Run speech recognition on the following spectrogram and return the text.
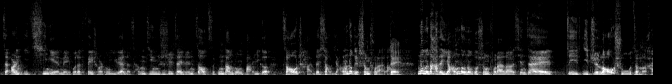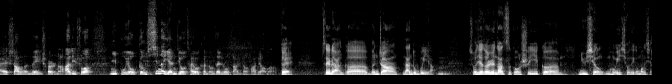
在2017年，美国的费城儿童医院呢，曾经是在人造子宫当中把一个早产的小羊都给生出来了。对，那么大的羊都能够生出来了，现在这一只老鼠怎么还上了 Nature 呢？按理说，你不有更新的研究才有可能在这种杂志上发表吗？对，这两个文章难度不一样。嗯，首先说，人造子宫是一个女性梦寐以求的一个梦想，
